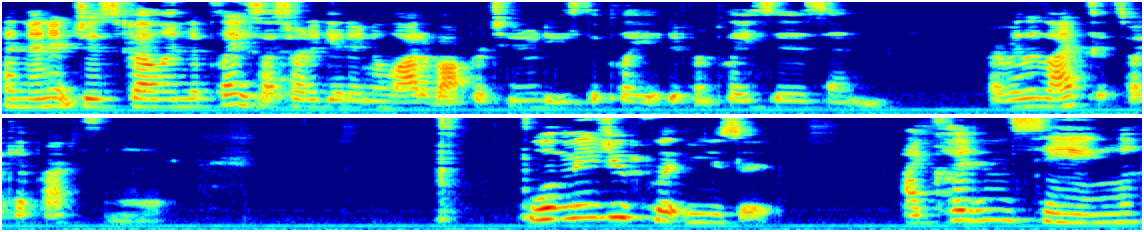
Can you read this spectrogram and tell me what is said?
and then it just fell into place. I started getting a lot of opportunities to play at different places, and I really liked it, so I kept practicing it. What made you quit music? I couldn't sing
